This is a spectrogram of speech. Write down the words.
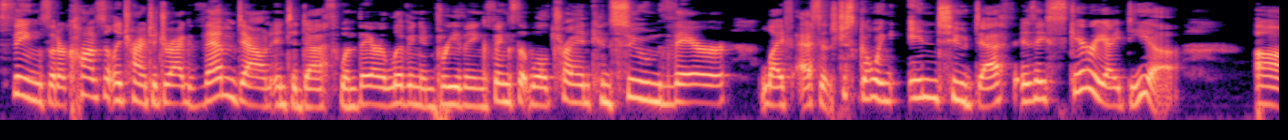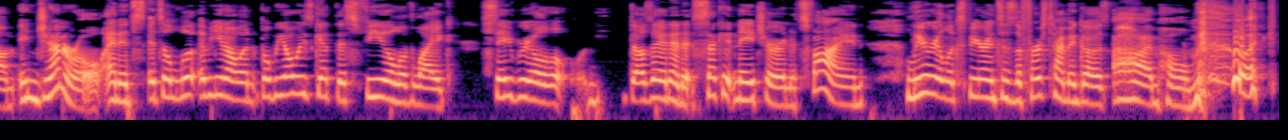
things that are constantly trying to drag them down into death when they are living and breathing, things that will try and consume their life essence. Just going into death is a scary idea. Um, in general, and it's it's a little, you know, and but we always get this feel of like Sabriel does it and it's second nature and it's fine. Lirael experiences the first time and goes, "Ah, I'm home." like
